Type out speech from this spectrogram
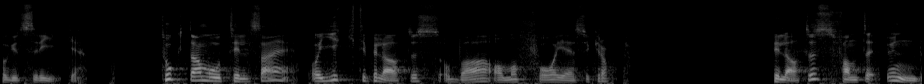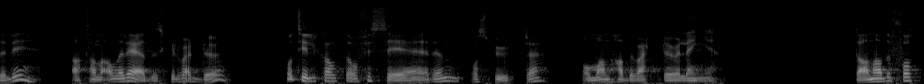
på Guds rike, tok da mot til seg og gikk til Pilatus og ba om å få Jesu kropp. Pilatus fant det underlig at han allerede skulle være død, og tilkalte offiseren og spurte om han hadde vært død lenge. Da han hadde fått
